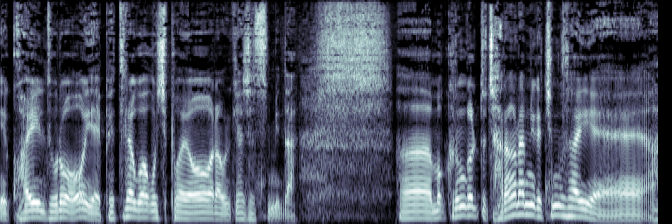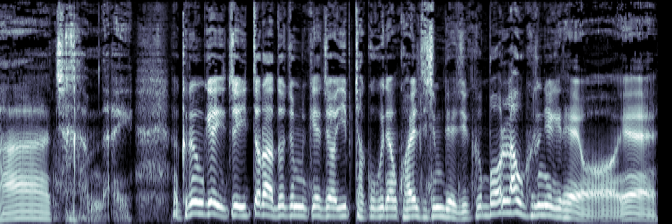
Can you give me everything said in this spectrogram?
예, 과일 도로 예, 뱉으라고 하고 싶어요라고 이렇게 하셨습니다. 아, 뭐 그런 걸 또 자랑을 합니까, 친구 사이에. 아, 참나. 그런 게 이제 있더라도 좀 이렇게 저 입 닫고 그냥 과일 드시면 되지. 그 뭘라고 그런 얘기를 해요. 예.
